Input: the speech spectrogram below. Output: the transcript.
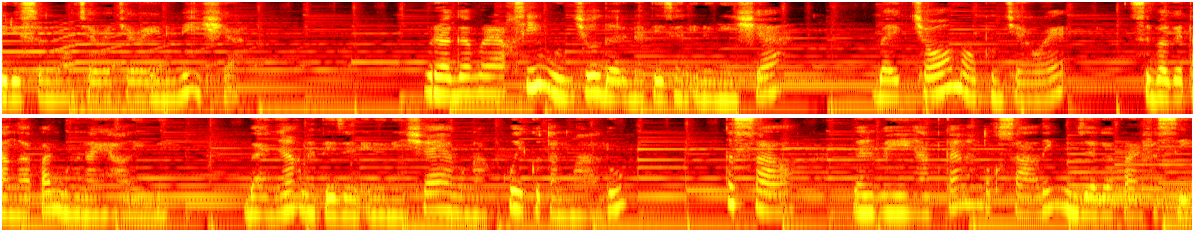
jadi semua cewek-cewek Indonesia. Beragam reaksi muncul dari netizen Indonesia, baik cowok maupun cewek, sebagai tanggapan mengenai hal ini, banyak netizen Indonesia yang mengaku ikutan malu, kesal, dan mengingatkan untuk saling menjaga privasi.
